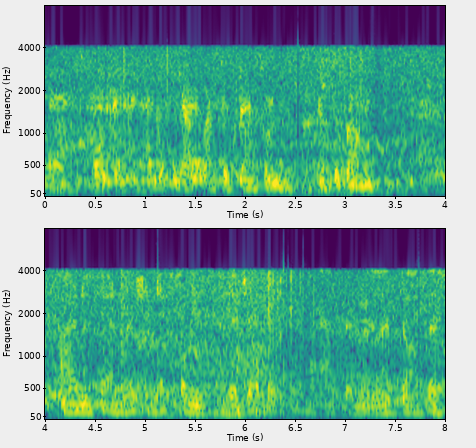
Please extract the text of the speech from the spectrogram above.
I, I, I don't think I watched his platform. That's the problem. I understand Richard Nixon, the joke of him after he left office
